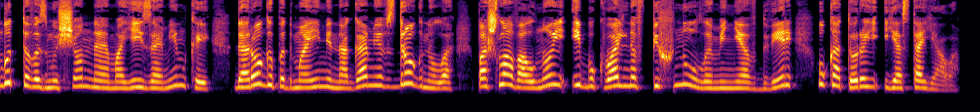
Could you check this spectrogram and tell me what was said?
Будто возмущенная моей заминкой, дорога под моими ногами вздрогнула, пошла волной и буквально впихнула меня в дверь, у которой я стояла.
